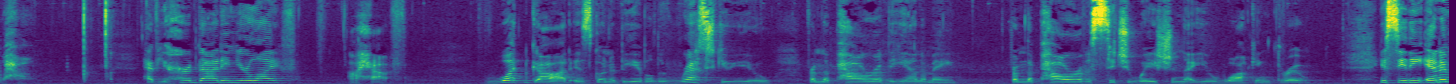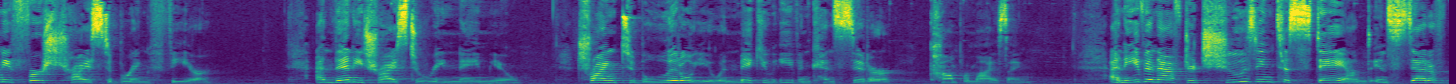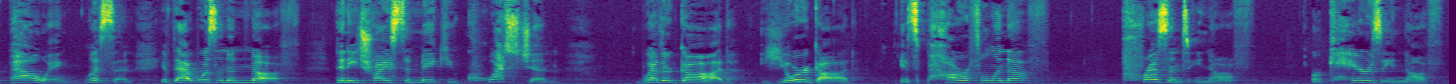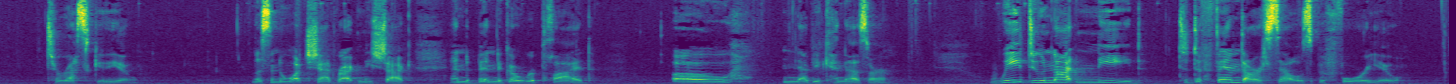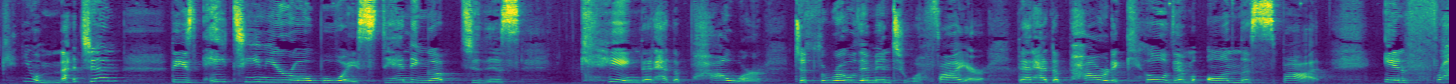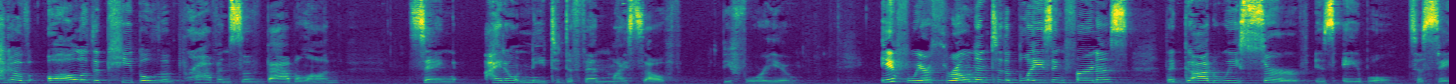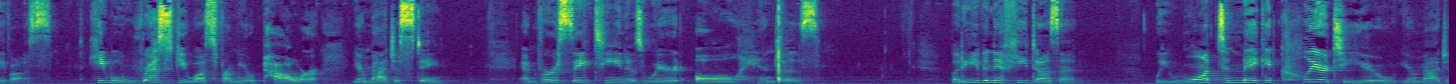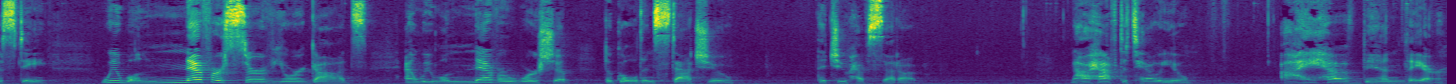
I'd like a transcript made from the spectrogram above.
Wow. Have you heard that in your life? I have. What God is going to be able to rescue you from the power of the enemy, from the power of a situation that you're walking through. You see, the enemy first tries to bring fear, and then he tries to rename you, trying to belittle you and make you even consider compromising. And even after choosing to stand instead of bowing, listen, if that wasn't enough, then he tries to make you question whether God, your God, is powerful enough, present enough, or cares enough to rescue you. Listen to what Shadrach, Meshach, and Abednego replied O Nebuchadnezzar, we do not need to defend ourselves before you. Can you imagine these 18 year old boys standing up to this king that had the power to throw them into a fire, that had the power to kill them on the spot? in front of all of the people of the province of Babylon, saying, I don't need to defend myself before you. If we are thrown into the blazing furnace, the God we serve is able to save us. He will rescue us from your power, your majesty. And verse 18 is where it all hinges. But even if he doesn't, we want to make it clear to you, Your Majesty, we will never serve your gods and we will never worship the golden statue that you have set up. Now, I have to tell you, I have been there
